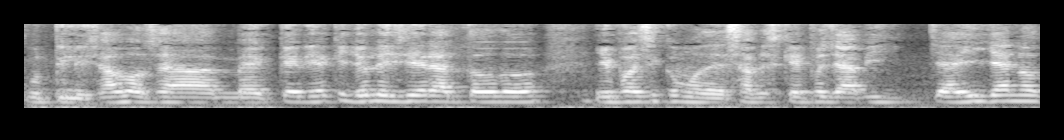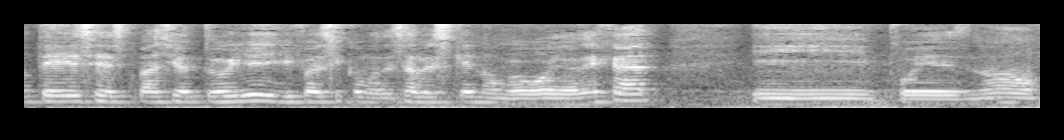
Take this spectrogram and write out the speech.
utilizaba, o sea, me quería que yo le hiciera todo y fue así como de, ¿sabes qué? Pues ya vi, ya ahí ya noté ese espacio tuyo y fue así como de, ¿sabes qué? No me voy a dejar. Y pues no,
